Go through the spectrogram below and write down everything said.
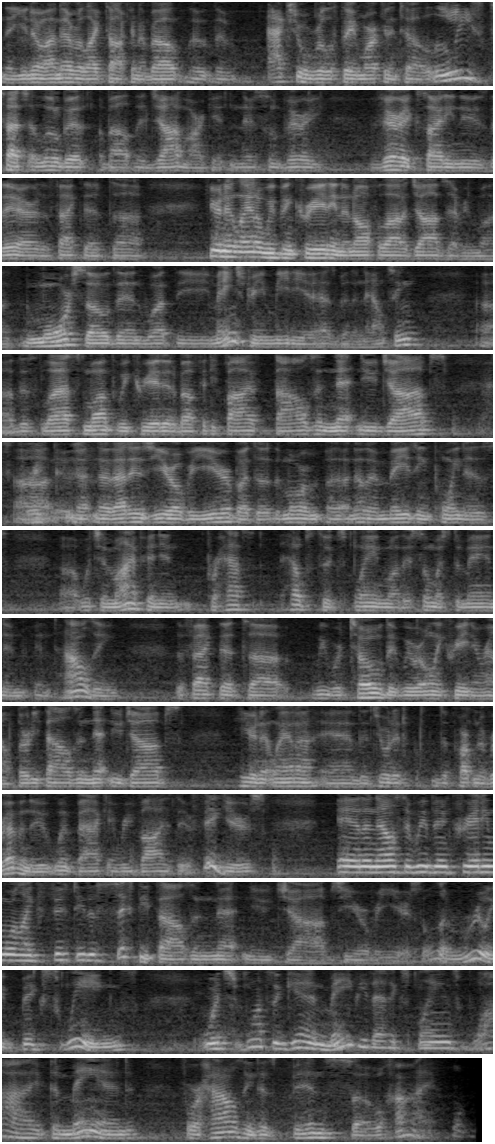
Now, you know, I never like talking about the, the actual real estate market until I at least touch a little bit about the job market. And there's some very, very exciting news there. The fact that uh, here in Atlanta, we've been creating an awful lot of jobs every month, more so than what the mainstream media has been announcing. Uh, this last month, we created about 55,000 net new jobs. That's Uh, great news. no, no, that is year over year, but the, the more uh, another amazing point is, uh, which in my opinion perhaps helps to explain why there's so much demand in, in housing, the fact that uh, we were told that we were only creating around 30,000 net new jobs here in Atlanta, and the Georgia Dep- Department of Revenue went back and revised their figures and announced that we've been creating more like 50 to 60,000 net new jobs year over year. So those are really big swings, which once again, maybe that explains why demand for housing has been so high.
